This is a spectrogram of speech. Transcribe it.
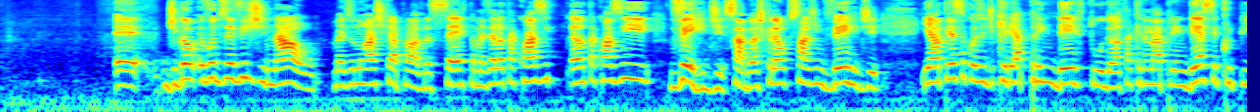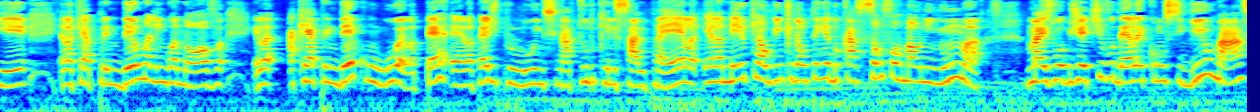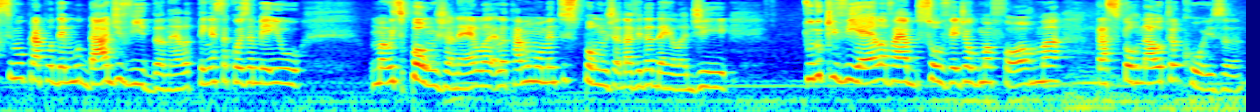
é, digamos, eu vou dizer virginal, mas eu não acho que é a palavra certa, mas ela tá quase, ela tá quase verde, sabe? Eu acho que ela é uma personagem verde E ela tem essa coisa de querer aprender tudo. Ela tá querendo aprender a ser croupier, ela quer aprender uma língua nova, ela quer aprender com o Lu, ela, ela pede pro Lu ensinar tudo que ele sabe para ela. Ela meio que é alguém que não tem educação formal nenhuma, mas o objetivo dela é conseguir o máximo para poder mudar de vida, né? Ela tem essa coisa meio uma esponja, né? Ela, ela tá num momento esponja da vida dela, de tudo que vier ela vai absorver de alguma forma para se tornar outra coisa.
